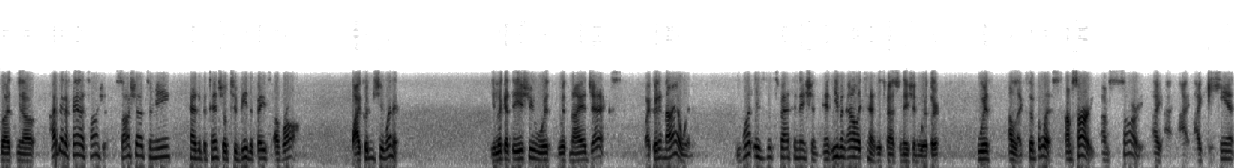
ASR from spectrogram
But you know, I've been a fan of Sasha. Sasha, to me, has the potential to be the face of Raw. Why couldn't she win it? You look at the issue with with Nia Jax. Why couldn't Nia win it? What is this fascination? And even Alex has this fascination with her, with Alexa Bliss. I'm sorry. I'm sorry. I I, I can't.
